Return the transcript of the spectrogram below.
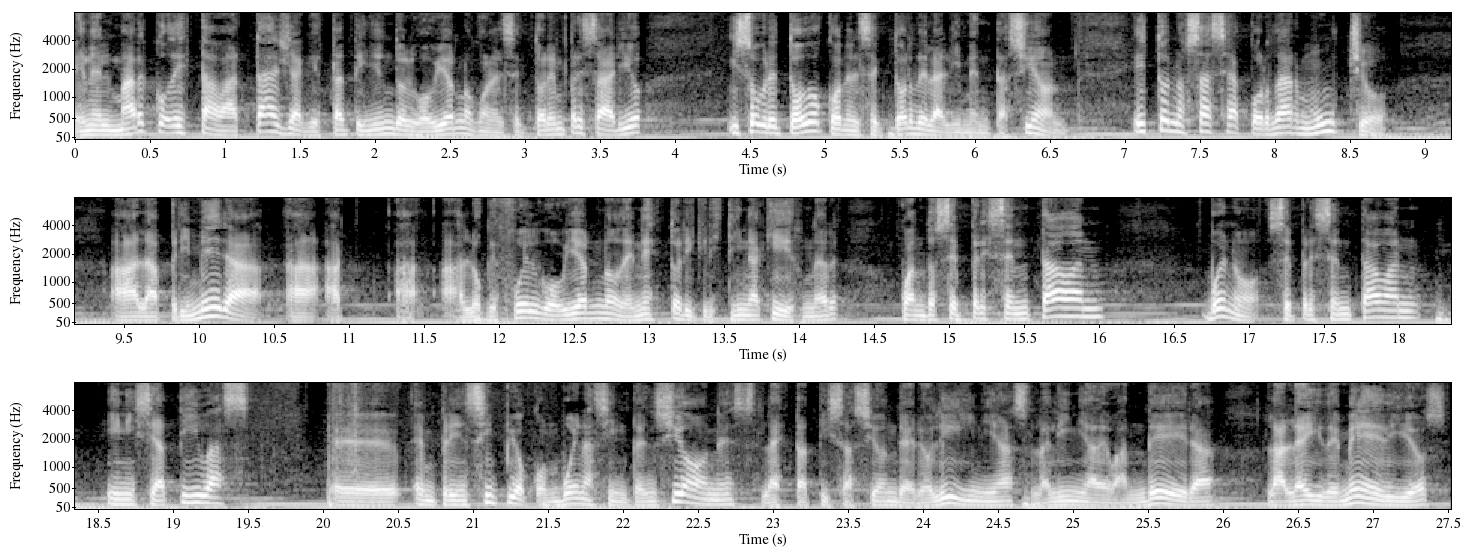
en el marco de esta batalla que está teniendo el gobierno con el sector empresario y sobre todo con el sector de la alimentación. Esto nos hace acordar mucho a la primera, a, lo que fue el gobierno de Néstor y Cristina Kirchner, cuando se presentaban, bueno, se presentaban iniciativas eh, en principio con buenas intenciones, la estatización de aerolíneas, la línea de bandera, la ley de medios,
